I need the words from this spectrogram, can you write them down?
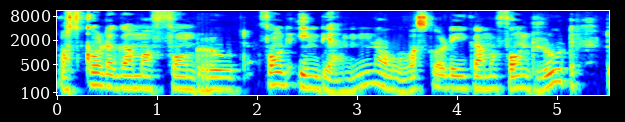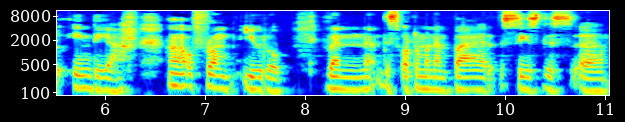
Vasco da Gama found route, found India. No, Vasco da Gama found route to India uh, from Europe when this Ottoman Empire sees this uh,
